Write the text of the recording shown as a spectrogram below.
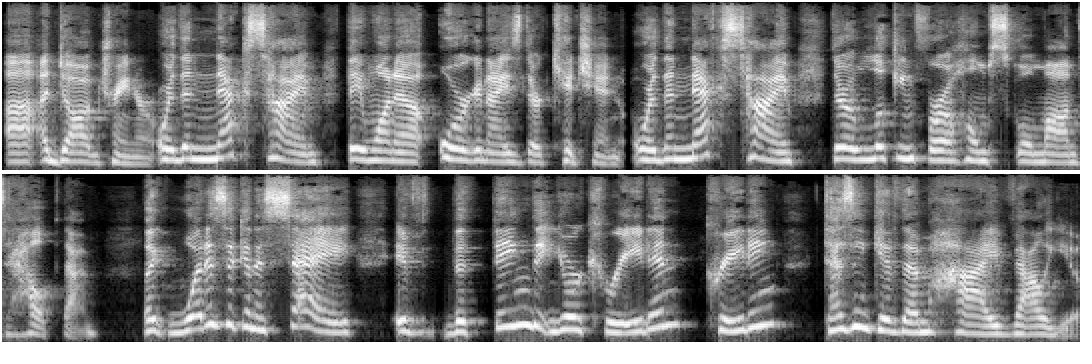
uh, a dog trainer, or the next time they want to organize their kitchen, or the next time they're looking for a homeschool mom to help them? Like, what is it going to say if the thing that you're creating creating doesn't give them high value?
